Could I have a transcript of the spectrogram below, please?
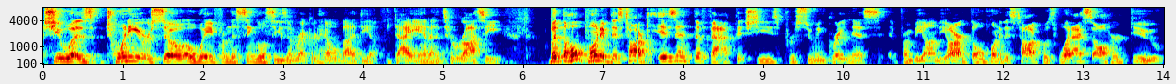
She was 20 or so away from the single season record held by Diana Taurasi but the whole point of this talk isn't the fact that she's pursuing greatness from beyond the arc. The whole point of this talk was what I saw her do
